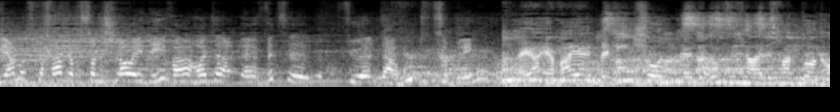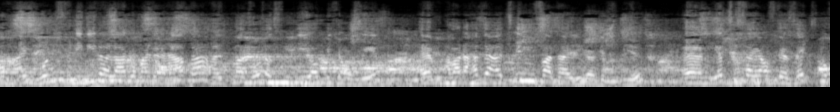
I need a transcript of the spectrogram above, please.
wir haben uns gefragt, ob es so eine schlaue Idee war, heute äh, Witzel für Dahut zu bringen. Naja, er war ja in Berlin schon äh, der Unsicherheitsfaktor und auch ein Grund für die Niederlage bei der Hertha. Halt mal so, dass die ob ich auch sehen. Ähm, aber da hat er als Innenverteidiger gespielt. Ähm, jetzt ist er ja auf der 6 auf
